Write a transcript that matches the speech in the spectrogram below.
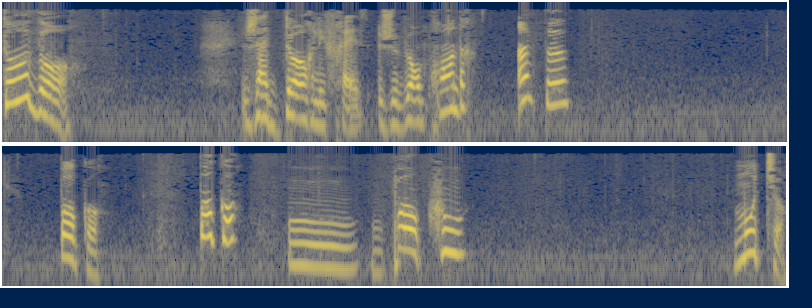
Todo. J'adore les fraises. Je veux en prendre un peu. Poco. Poco. Ou beaucoup. Mucho.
